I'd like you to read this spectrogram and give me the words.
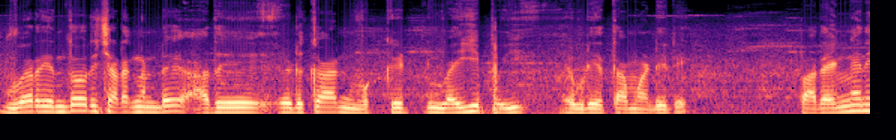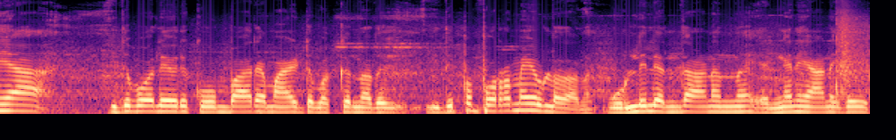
വേറെ എന്തോ ഒരു ചടങ്ങുണ്ട്. അത് എടുക്കാൻ വൈകിപ്പോയി എവിടെ എത്താൻ വേണ്ടിയിട്ട്. അപ്പം അതെങ്ങനെയാണ് ഇതുപോലെ ഒരു കൂമ്പാരമായിട്ട് വെക്കുന്നത്? ഇതിപ്പം പുറമേ ഉള്ളതാണ്. ഉള്ളിൽ എന്താണെന്ന് എങ്ങനെയാണിത്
